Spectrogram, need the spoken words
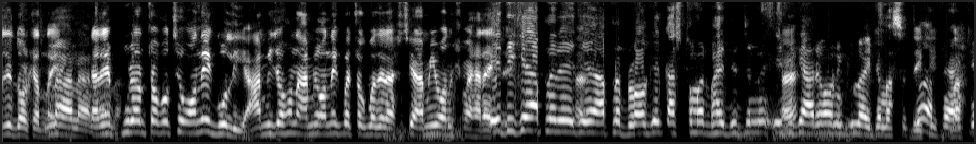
খোঁজাখুঁজির দরকার নাই। কারণ। পুরান চক হচ্ছে অনেক গলি। আমি যখন আমি অনেকবার চকবাজারে আসছি আমি অনেক সময় হারাই এদিকে আপনার এই যে আপনার ব্লগের কাস্টমার ভাইদের জন্য এদিকে আরও অনেকগুলো আইটেম আছে হ্যাঁ। দেখি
